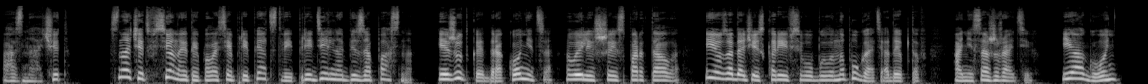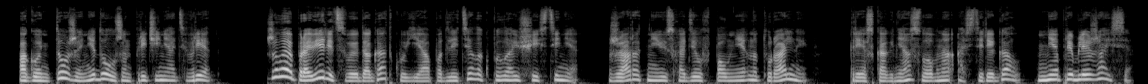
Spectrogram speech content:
А значит... Значит, все на этой полосе препятствий предельно безопасно. И жуткая драконица, вылезшая из портала, ее задачей, скорее всего, было напугать адептов, а не сожрать их. И огонь. Огонь тоже не должен причинять вред. Желая проверить свою догадку, я подлетела к пылающей стене. Жар от нее исходил вполне натуральный. Треск огня словно остерегал. «Не приближайся»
